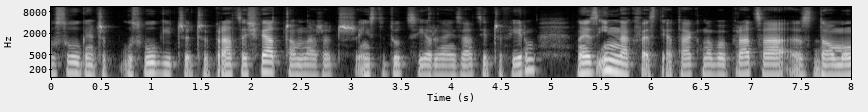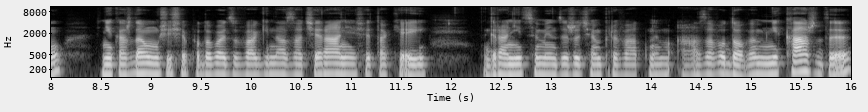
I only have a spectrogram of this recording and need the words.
usługę, czy usługi, czy, czy pracę świadczą na rzecz instytucji, organizacji, czy firm, no jest inna kwestia, tak? No bo praca z domu nie każdemu musi się podobać z uwagi na zacieranie się takiej granicy między życiem prywatnym a zawodowym. Nie każdy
